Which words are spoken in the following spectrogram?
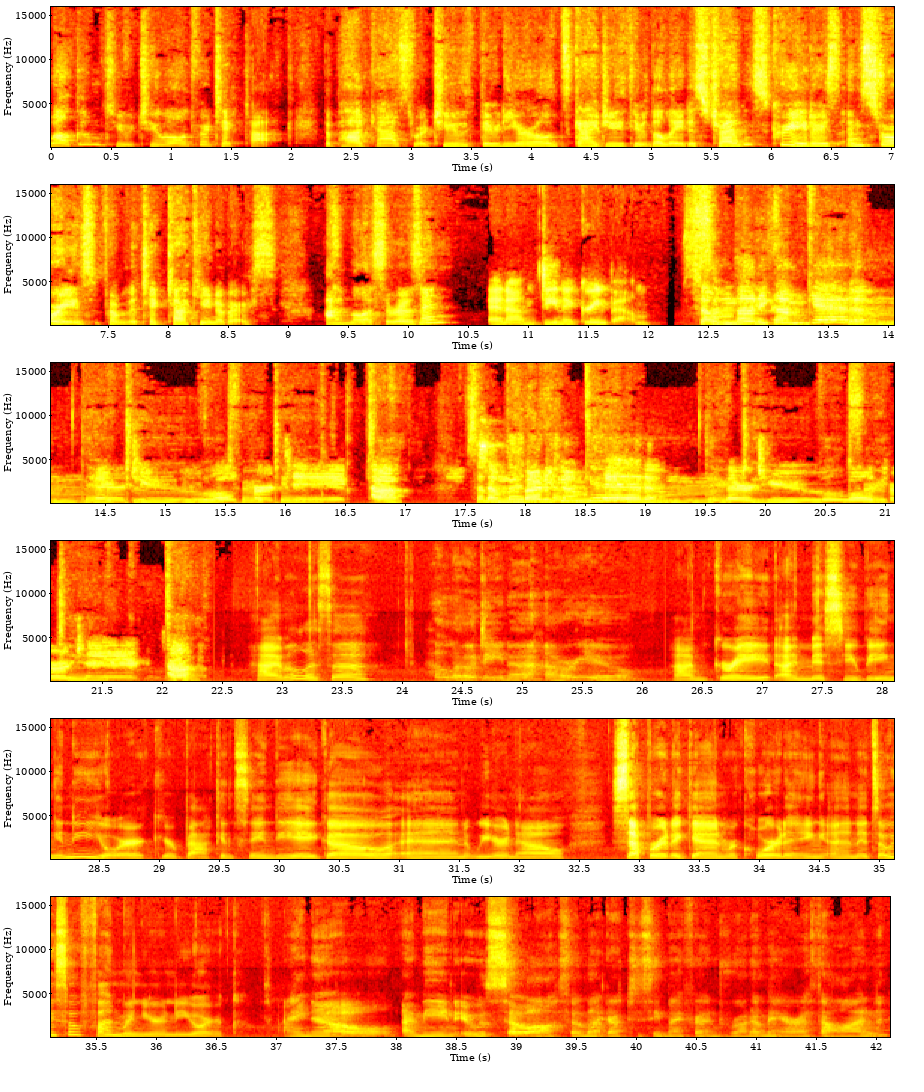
Welcome to Too Old for TikTok, the podcast where two 30 year olds guide you through the latest trends, creators, and stories from the TikTok universe. I'm Melissa Rosen. And I'm Dina Greenbaum. Somebody come get them, they're too old for TikTok. Somebody come get them, they're too old for TikTok. Hi, Melissa. Hello, Dina. How are you? I'm great. I miss you being in New York. You're back in San Diego, and we are now separate again recording. And it's always so fun when you're in New York. I know. I mean, it was so awesome. I got to see my friend run a marathon,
